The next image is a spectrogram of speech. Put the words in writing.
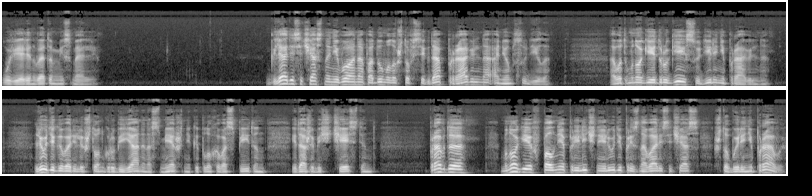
Уверен в этом, мисс Мелли». Глядя сейчас на него, она подумала, что всегда правильно о нем судила. А вот многие другие судили неправильно. Люди говорили, что он грубиян и насмешник, и плохо воспитан, и даже бесчестен. Правда, многие вполне приличные люди признавали сейчас, что были неправы.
